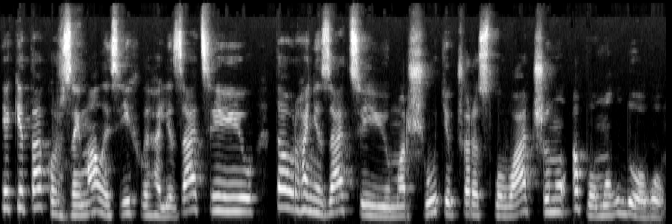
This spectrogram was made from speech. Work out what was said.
які також займалися їх легалізацією та організацією маршрутів через Словаччину або Молдову.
